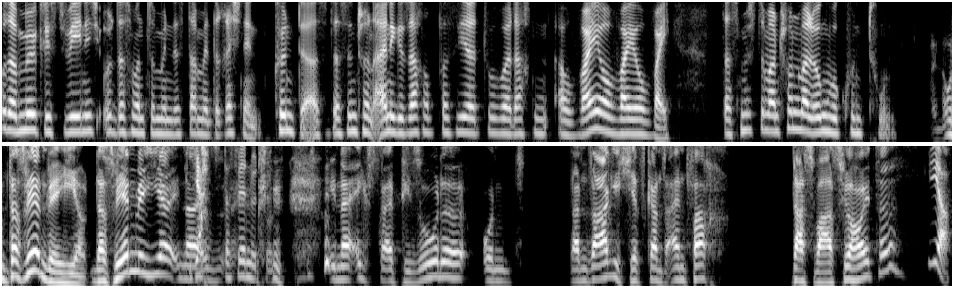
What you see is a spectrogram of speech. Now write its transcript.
oder möglichst wenig oder dass man zumindest damit rechnen könnte. Also das sind schon einige Sachen passiert, wo wir dachten, oh wei, oh wei, oh wei. Das müsste man schon mal irgendwo kundtun. Und das werden wir hier. Das werden wir hier in einer, ja, das werden wir tun. in einer extra Episode. Und dann sage ich jetzt ganz einfach, das war's für heute. Ja,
